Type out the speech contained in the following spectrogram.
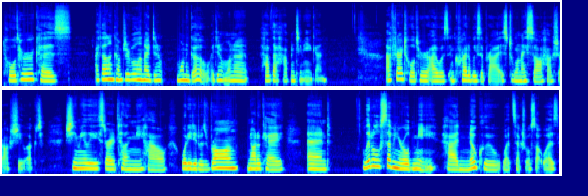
told her because I felt uncomfortable and I didn't want to go. I didn't want to have that happen to me again. After I told her, I was incredibly surprised when I saw how shocked she looked. She immediately started telling me how what he did was wrong, not okay, and little seven year old me had no clue what sexual assault was,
